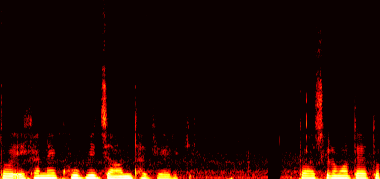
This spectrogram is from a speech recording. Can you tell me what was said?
তো এখানে খুবই জাম থাকে আর কি। তো আজকের মতো এতটা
